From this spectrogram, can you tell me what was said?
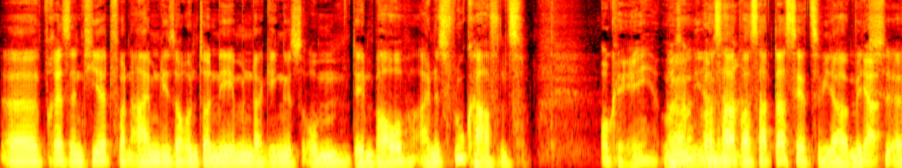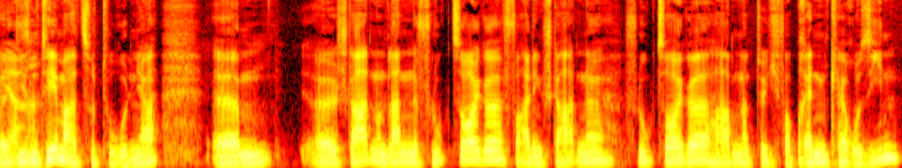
äh, präsentiert von einem dieser Unternehmen. Da ging es um den Bau eines Flughafens. Okay, was, ja, was, hat, was, hat, das jetzt wieder mit ja, äh, ja. diesem Thema zu tun? Ja, ähm, äh, starten und landende Flugzeuge, vor allen Dingen startende Flugzeuge, haben natürlich verbrennen Kerosin.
